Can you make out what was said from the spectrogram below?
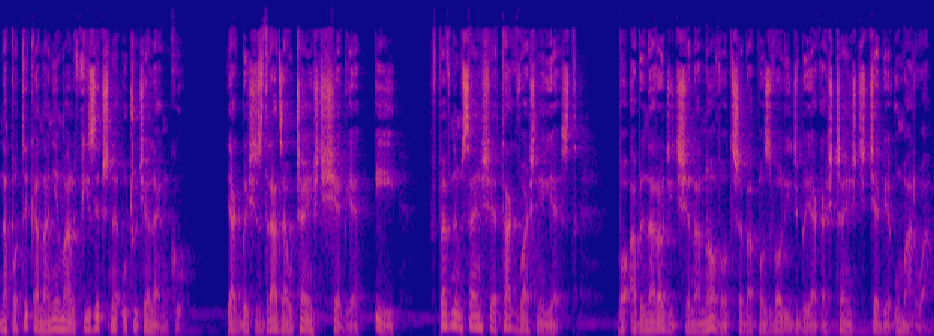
napotyka na niemal fizyczne uczucie lęku jakbyś zdradzał część siebie i w pewnym sensie tak właśnie jest, bo aby narodzić się na nowo, trzeba pozwolić, by jakaś część ciebie umarła.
